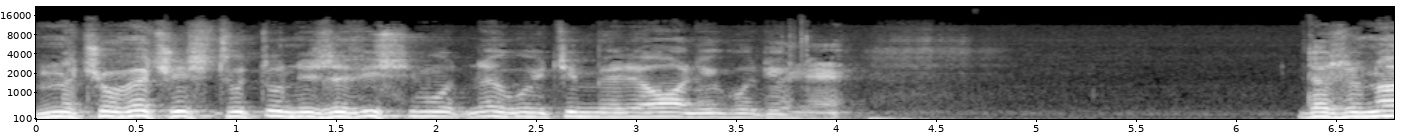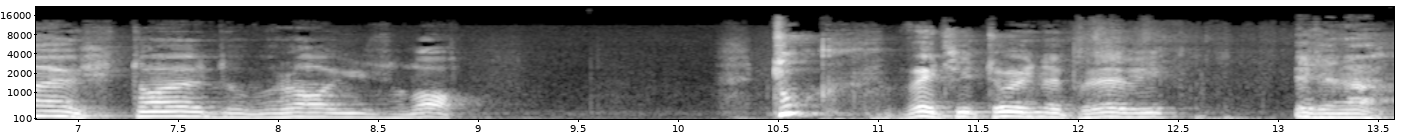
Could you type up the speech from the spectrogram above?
на човечеството, независимо от неговите милиони години. Да знаеш, то е добро и зло. Тук вече той направи една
